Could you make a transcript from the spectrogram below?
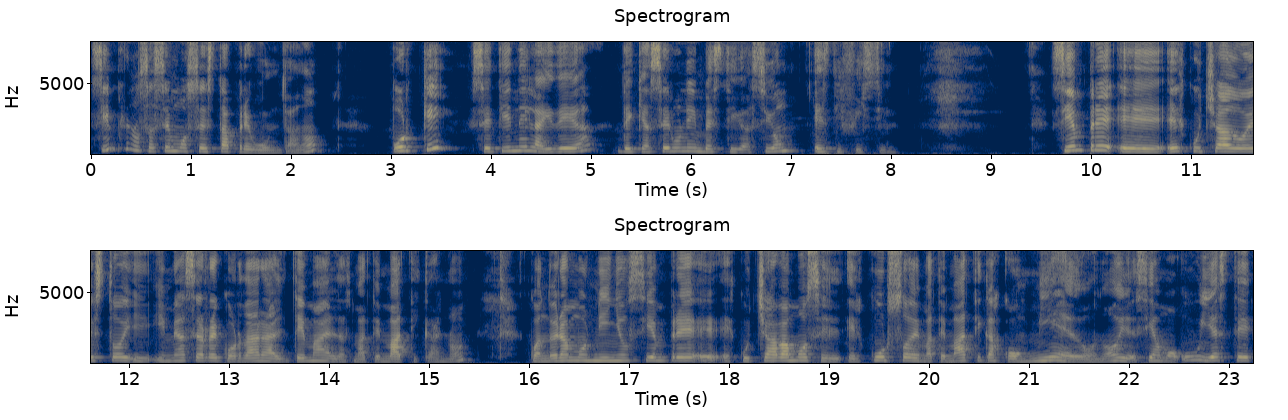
siempre nos hacemos esta pregunta, ¿no? ¿Por qué se tiene la idea de que hacer una investigación es difícil? Siempre eh, he escuchado esto y, me hace recordar al tema de las matemáticas, ¿no? Cuando éramos niños siempre eh, escuchábamos el, el, curso de matemáticas con miedo, ¿no? Y decíamos, uy, este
